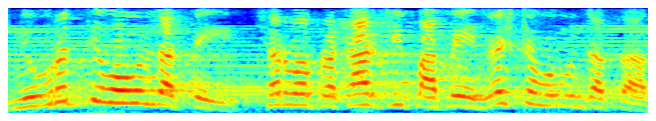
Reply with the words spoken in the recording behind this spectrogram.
निवृत्ती होऊन जाते. सर्व प्रकारची पापे नष्ट होऊन जातात.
